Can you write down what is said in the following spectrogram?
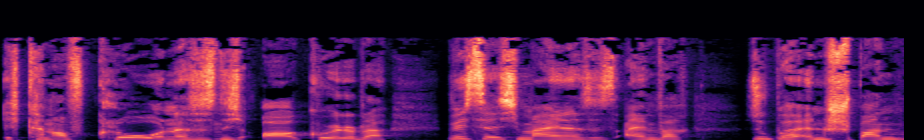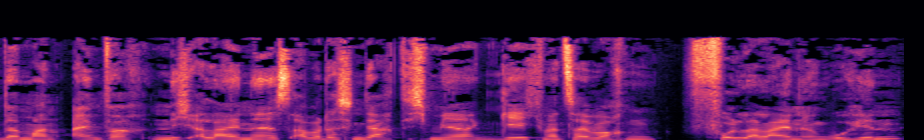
ich kann auf Klo und es ist nicht awkward. Oder wisst ihr, was ich meine? Es ist einfach super entspannt, wenn man einfach nicht alleine ist. Aber deswegen dachte ich mir, gehe ich mal zwei Wochen full alleine irgendwo hin.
